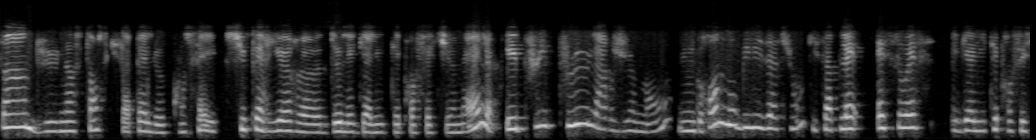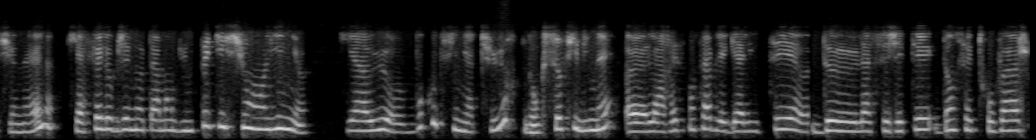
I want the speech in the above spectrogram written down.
sein d'une instance qui s'appelle le Conseil supérieur euh, de l'égalité professionnelle, et puis plus largement, une grande mobilisation qui s'appelait SOS égalité professionnelle, qui a fait l'objet notamment d'une pétition en ligne qui a eu euh, beaucoup de signatures. Donc Sophie Binet, euh, la responsable égalité euh, de la CGT dans cet ouvrage,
